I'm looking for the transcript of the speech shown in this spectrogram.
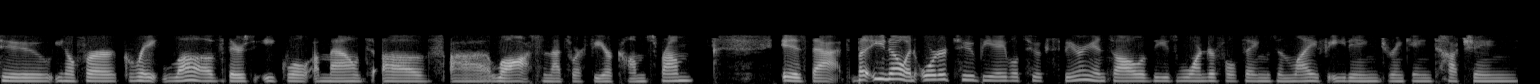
to you know for great love, there's equal amount of uh, loss, and that's where fear comes from. Is that, but you know, in order to be able to experience all of these wonderful things in life, eating, drinking, touching,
